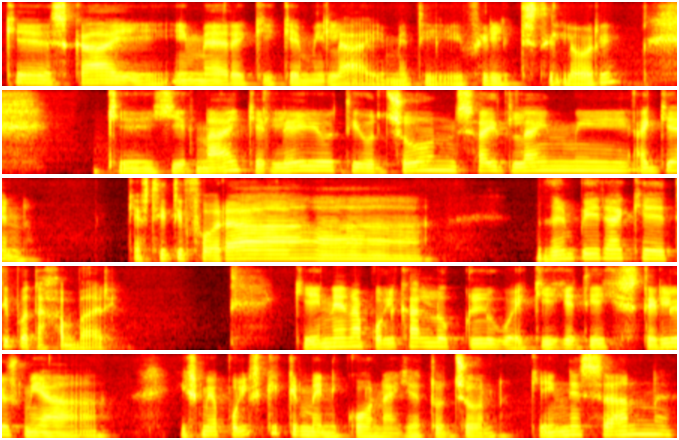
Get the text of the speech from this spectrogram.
και σκάει η Μερ εκεί και μιλάει με τη φίλη της τη Λόρη και γυρνάει και λέει ότι ο Τζον sideline me again. Και αυτή τη φορά δεν πήρα και τίποτα χαμπάρι. Και είναι ένα πολύ καλό clue εκεί γιατί έχεις τελείως μια, έχεις μια πολύ συγκεκριμένη εικόνα για τον Τζον και είναι σαν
